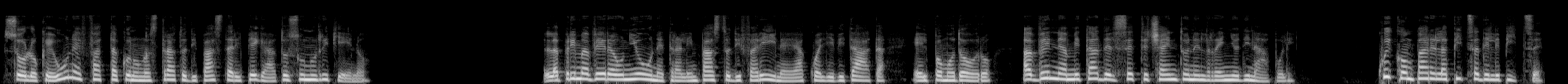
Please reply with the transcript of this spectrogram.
solo che una è fatta con uno strato di pasta ripiegato su un ripieno. La prima vera unione tra l'impasto di farina e acqua lievitata e il pomodoro avvenne a metà del Settecento nel regno di Napoli. Qui compare la pizza delle pizze,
